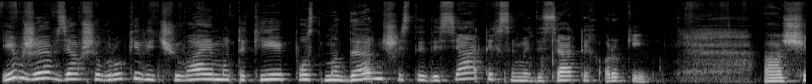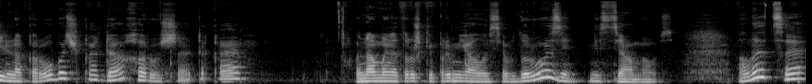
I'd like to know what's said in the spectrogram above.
І вже взявши в руки, відчуваємо такий постмодерн 60-х, 70-х років. Щільна коробочка, да, хороша така. Вона в мене трошки прим'ялася в дорозі місцями. ось. Але це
